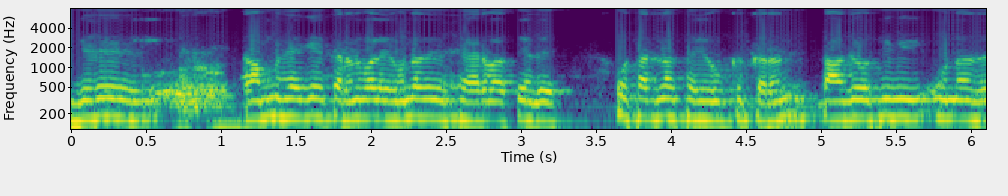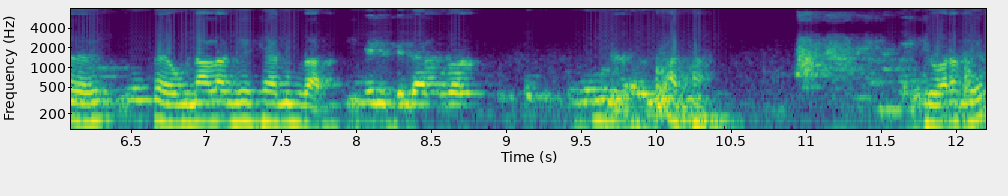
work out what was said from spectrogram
ਜਿਹੜੇ ਕੰਮ ਹੈਗੇ ਕਰਨ ਵਾਲੇ ਉਹਨਾਂ ਦੇ ਸ਼ਹਿਰ ਵਾਸੀਆਂ ਦੇ ਉਹ ਸਾਡੇ ਨਾਲ ਸਹਿਯੋਗ ਕਰਨ ਤਾਂ ਜੋ ਅਸੀਂ ਵੀ ਉਹਨਾਂ ਦੇ ਸਹਿਯੋਗ ਨਾਲ ਅੱਗੇ ਸ਼ਹਿਰ ਨੂੰ ਵਧਾ ਸਕੀਏ। ਅੱਛਾ। ਦੁਬਾਰਾ ਫਿਰ?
